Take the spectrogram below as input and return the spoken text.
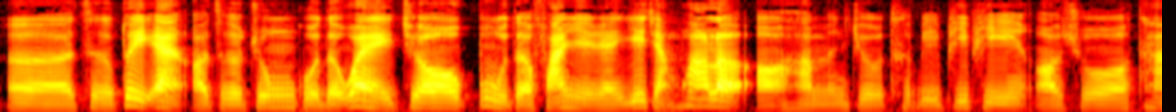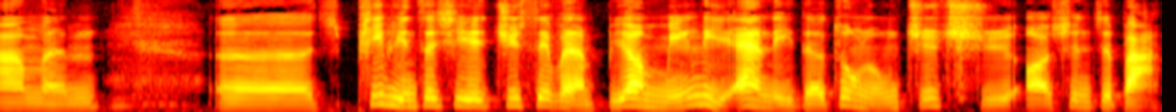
呃，这个对岸啊，这个中国的外交部的发言人也讲话了啊，他们就特别批评啊，说他们。呃，批评这些 G7 不要明里暗里的纵容支持啊，甚至把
